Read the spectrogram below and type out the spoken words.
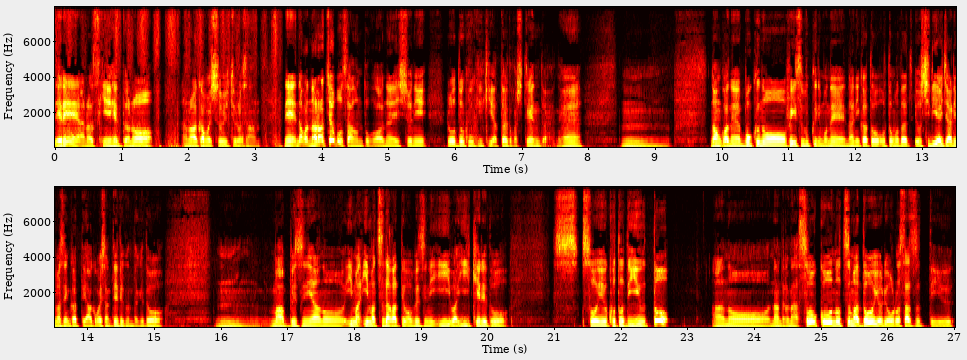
でね、あの、スキンヘッドの、あの、赤星総一郎さん。ね、なんか奈良茶坊さんとかはね、一緒に朗読劇やったりとかしてんだよね。うん。なんかね、僕の Facebook にもね、何かとお友達、お知り合いじゃありませんかって赤星さん出てくんだけど、うん。まあ別にあの、今、今繋がっても別にいいはいいけれど、そういうことで言うと、あの、なんだろうな、走行の妻銅より下ろさずっていう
